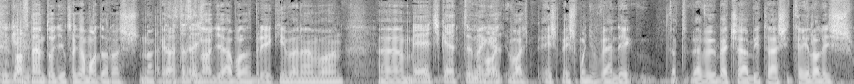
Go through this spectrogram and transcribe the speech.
Igen. Azt nem tudjuk, hogy a madarasnak Hát, ez, hát az ez egy- nagyjából az break nem van. Egy-kettő meg vagy, vagy és, és mondjuk vendég, tehát vevőbecsábítási célral is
